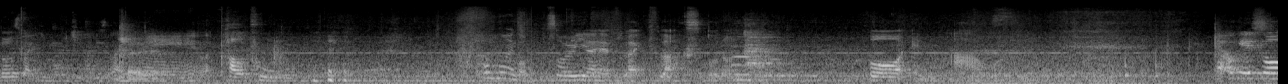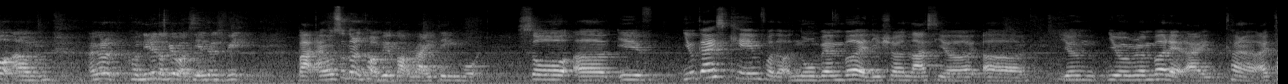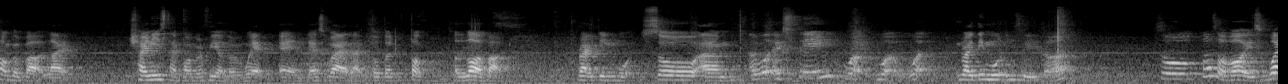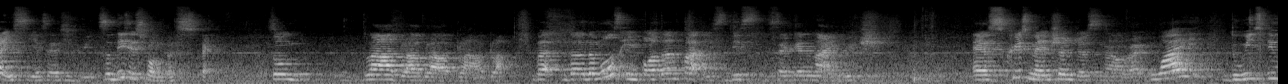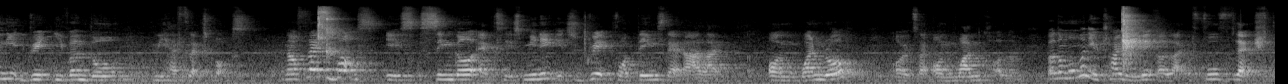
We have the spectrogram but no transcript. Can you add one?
those like emojis, like, meh, like colorful. oh no, I got, sorry, I have like flux. Hold on. For an hour. Okay, so um, I'm going to continue talking about CSS Grid, but I'm also going to talk a bit about writing mode. So uh, if you guys came for the November edition last year, uh, you you remember that I kind of I talked about like Chinese typography on the web, and that's why I like total, talk a lot about writing mode. So um, I will explain what, what, what writing mode is later. So first of all is what is CSS grid? So this is from the spec. So blah blah blah blah blah. But the, the most important part is this second line, which as Chris mentioned just now, right? Why do we still need grid even though we have flexbox? Now flexbox is single axis, meaning it's great for things that are like on one row or it's like on one column. But the moment you try to make a like a full-fledged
